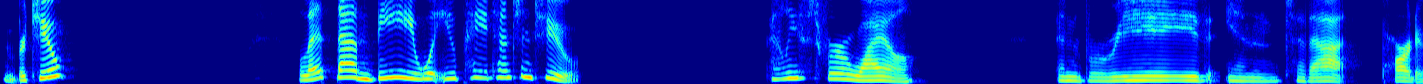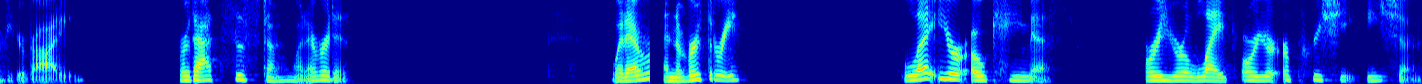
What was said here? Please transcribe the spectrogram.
Number two, let that be what you pay attention to, at least for a while, and breathe into that part of your body or that system, whatever it is. Whatever. And number three, let your okayness or your like or your appreciation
